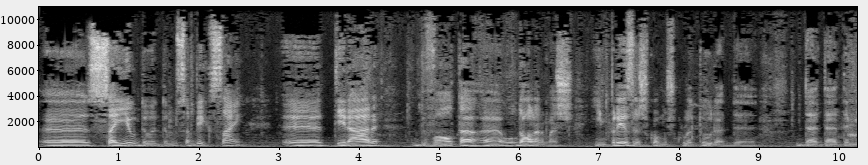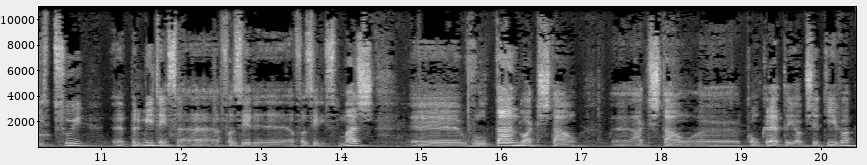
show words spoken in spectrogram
uh, saiu de, de, Moçambique sem uh, tirar de volta uh, um dólar. Mas empresas como escolatura de, da, da, da Mitsui permitem-se a, a, fazer, a fazer isso. Mas, voltando à questão, à questão concreta e objetiva,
